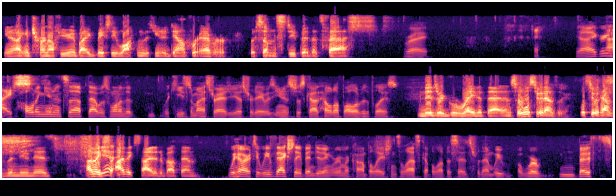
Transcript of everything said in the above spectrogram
You know, I can turn off your unit by basically locking this unit down forever with something stupid that's fast. Right. Yeah, I agree. Nice. Holding units up, that was one of the keys to my strategy yesterday was units just got held up all over the place. Nids are great at that, and so we'll see what happens. We'll see what happens with the new Nids. I'm ex- Yeah. I'm excited about them. We are too. We've actually been doing rumor compilations the last couple episodes for them. We we're both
